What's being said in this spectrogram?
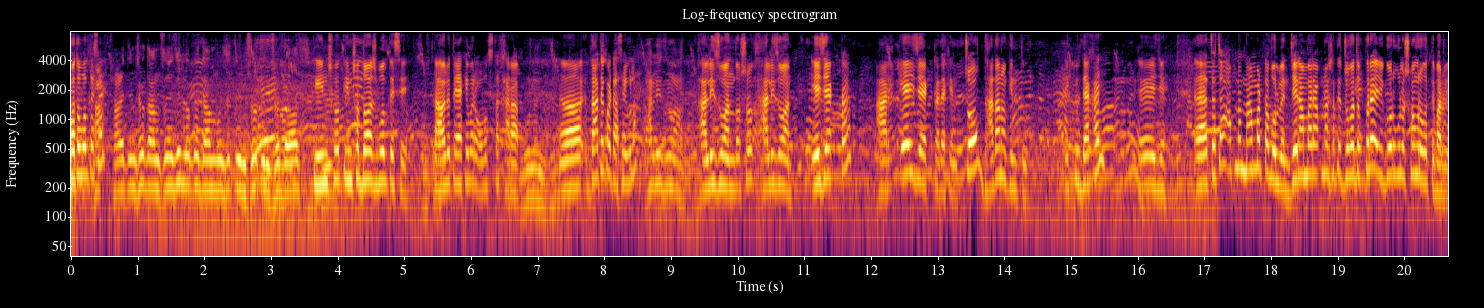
কত বলতেছে? সাড়ে তিনশো দাম চাইছি লোকের দাম বলছে তিনশো তিনশো দশ। তিনশো তিনশো দশ বলতেছে। তাহলে তো একেবারে অবস্থা খারাপ। দাঁতে কয়টা আছে এগুলো? হালি জোয়ান। হালি জোয়ান দর্শক হালি জোয়ান। এই যে একটা আর এই যে একটা দেখেন চোখ ধাঁধানো কিন্তু। একটু দেখাই। এই যে চাচা, আপনার নাম্বারটা বলবেন। যে নাম্বারে আপনার সাথে যোগাযোগ করে এই গরুগুলো সংগ্রহ করতে পারবে।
